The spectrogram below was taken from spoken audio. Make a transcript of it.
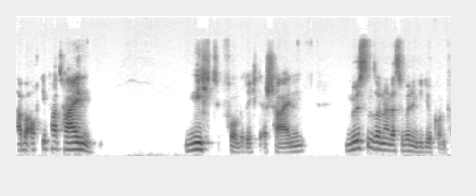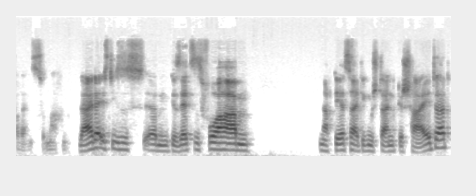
aber auch die Parteien nicht vor Gericht erscheinen müssen, sondern das über eine Videokonferenz zu machen. Leider ist dieses ähm, Gesetzesvorhaben nach derzeitigem Stand gescheitert.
